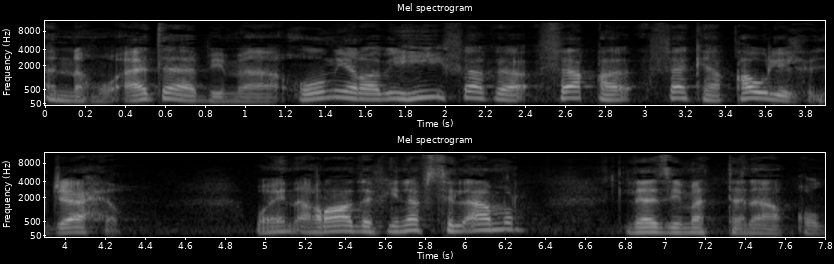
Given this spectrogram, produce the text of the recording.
أنه أتى بما أمر به فكقول الجاحظ وإن أراد في نفس الأمر لازم التناقض.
